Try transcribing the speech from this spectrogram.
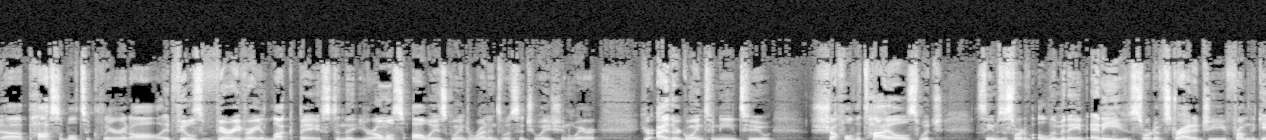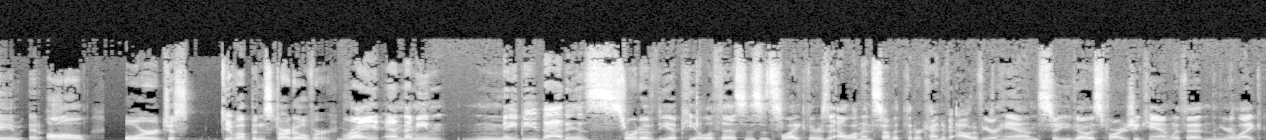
uh, possible to clear at all. It feels very, very luck based, and that you're almost always going to run into a situation where you're either going to need to shuffle the tiles, which seems to sort of eliminate any sort of strategy from the game at all, or just give up and start over. Right. And I mean, maybe that is sort of the appeal of this is it's like there's elements of it that are kind of out of your hands, so you go as far as you can with it and then you're like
